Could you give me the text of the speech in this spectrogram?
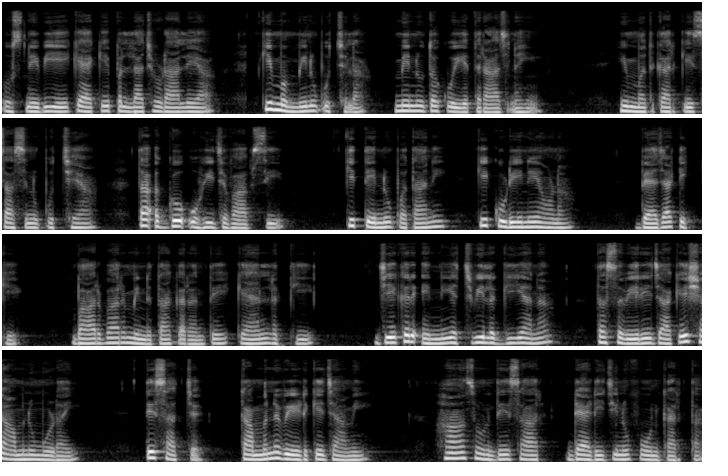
ਉਸਨੇ ਵੀ ਇਹ ਕਹਿ ਕੇ ਪੱਲਾ ਛੁਡਾ ਲਿਆ ਕਿ ਮੰਮੀ ਨੂੰ ਪੁੱਛ ਲਾ, ਮੈਨੂੰ ਤਾਂ ਕੋਈ ਇਤਰਾਜ਼ ਨਹੀਂ। ਹਿੰਮਤ ਕਰਕੇ ਸੱਸ ਨੂੰ ਪੁੱਛਿਆ ਤਾਂ ਅੱਗੋਂ ਉਹੀ ਜਵਾਬ ਸੀ ਕਿ, ਤੈਨੂੰ ਪਤਾ ਨਹੀਂ ਕਿ ਕੁੜੀ ਨੇ ਆਉਣਾ। ਬਹਿ ਜਾ ਟਿੱਕੇ। ਬਾਰ-ਬਾਰ ਮਿੰਨਤਾਂ ਕਰਨ ਤੇ ਕਹਿਣ ਲੱਗੀ ਜੇਕਰ ਇੰਨੀ ਅਚਵੀ ਲੱਗੀ ਆ ਨਾ, ਤਾਂ ਸਵੇਰੇ ਜਾ ਕੇ ਸ਼ਾਮ ਨੂੰ ਮੁੜ ਆਈ ਤੇ ਸੱਚ ਕੰਮ ਨਵੇੜ ਕੇ ਜਾਵੀਂ। ਹਾਂ, ਸੁਣਦੇ ਸਾਰ ਡੈਡੀ ਜੀ ਨੂੰ ਫੋਨ ਕਰਤਾ।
